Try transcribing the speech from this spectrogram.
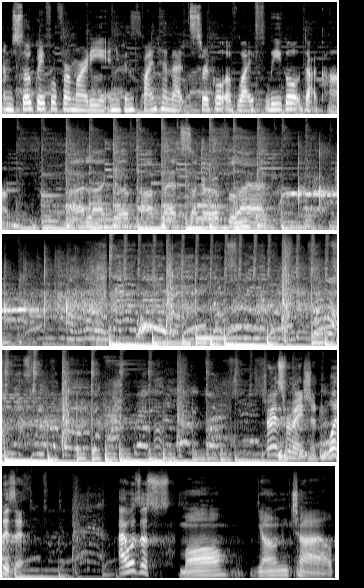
I'm so grateful for Marty, and you can find him at circleoflifelegal.com. I'd like to pop that sucker flat. Transformation, what is it? I was a small, young child,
